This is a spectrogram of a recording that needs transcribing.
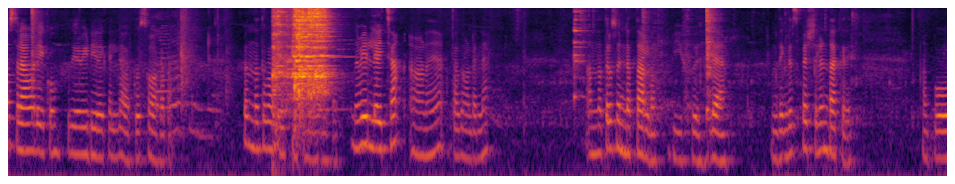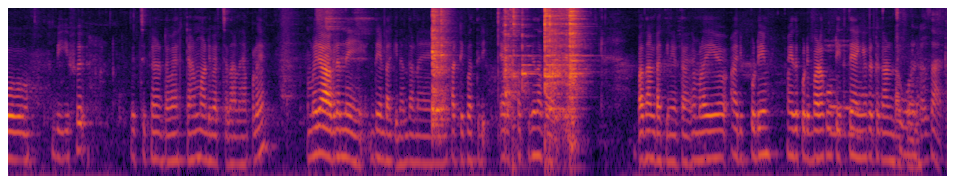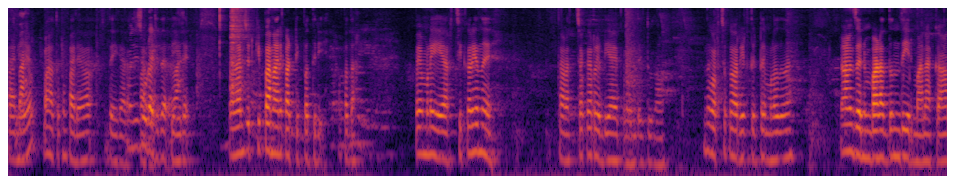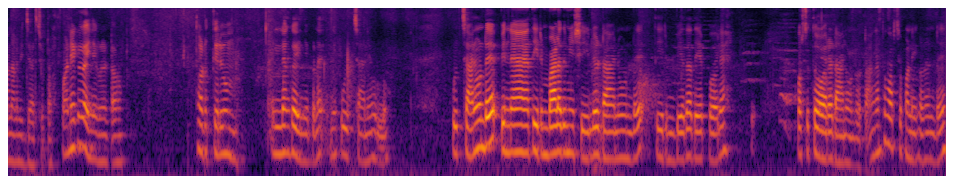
അസ്സാം വലൈക്കും പുതിയ വീഡിയോയിലേക്ക് എല്ലാവർക്കും സ്വാഗതം. അപ്പോൾ ഇന്നത്തെ കുറച്ച് ഇന്ന് വെള്ളിയാഴ്ച ആണ്. അപ്പോൾ അതുകൊണ്ട് തന്നെ അന്നത്തെ സുന്നത്താണല്ലോ ബീഫ് അല്ലേ? എന്തെങ്കിലും സ്പെഷ്യൽ ഉണ്ടാക്കൽ. അപ്പോൾ ബീഫ് വെച്ചിട്ടാണ് കേട്ടോ വരറ്റാൻ വേണ്ടി വെച്ചതാണ്. അപ്പോൾ നമ്മൾ രാവിലെ നേ ഇത് ഉണ്ടാക്കിയിട്ടുണ്ട് എന്താണ്? കട്ടിപ്പത്തിരി ഇറപ്പത്തിരി എന്നൊക്കെ അപ്പോൾ അതുണ്ടാക്കിന് കേട്ടോ. നമ്മൾ ഈ അരിപ്പൊടിയും മൈദപ്പൊടിയും പാടെ കൂട്ടിയിട്ട് തേങ്ങ ഒക്കെ ഇട്ട് കണ്ടുണ്ടാക്കുമല്ലോ പല ഭാഗത്തേക്കും പല പേര് അതാണ് ചുരുക്കി പറഞ്ഞാൽ കട്ടിപ്പത്തിരി. അപ്പോൾ അതാ അപ്പോൾ നമ്മൾ ഈ ഇറച്ചിക്കറി ഒന്ന് തിളച്ചൊക്കെ റെഡി ആയപ്പോൾ എന്ത് ഇന്ന് കുറച്ച് കറി എടുത്തിട്ട് നമ്മളത് ഞാൻ ചെരുമ്പാട് അതൊന്ന് വിചാരിച്ചിട്ടോ. വിചാരിച്ചു കേട്ടോ പണിയൊക്കെ കഴിഞ്ഞിരിക്കണം കേട്ടോ. തുടക്കലും എല്ലാം കഴിഞ്ഞിരിക്കണം ഇനി കുളിച്ചാനേ ഉള്ളൂ. കുളിച്ചാനും ഉണ്ട് പിന്നെ തിരുമ്പാളത് മെഷീനിൽ ഇടാനും ഉണ്ട് തിരുമ്പിയത് അതേപോലെ കുറച്ച് തോരടാനും ഉണ്ട് കേട്ടോ. അങ്ങനത്തെ കുറച്ച് പണികളുണ്ട്.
